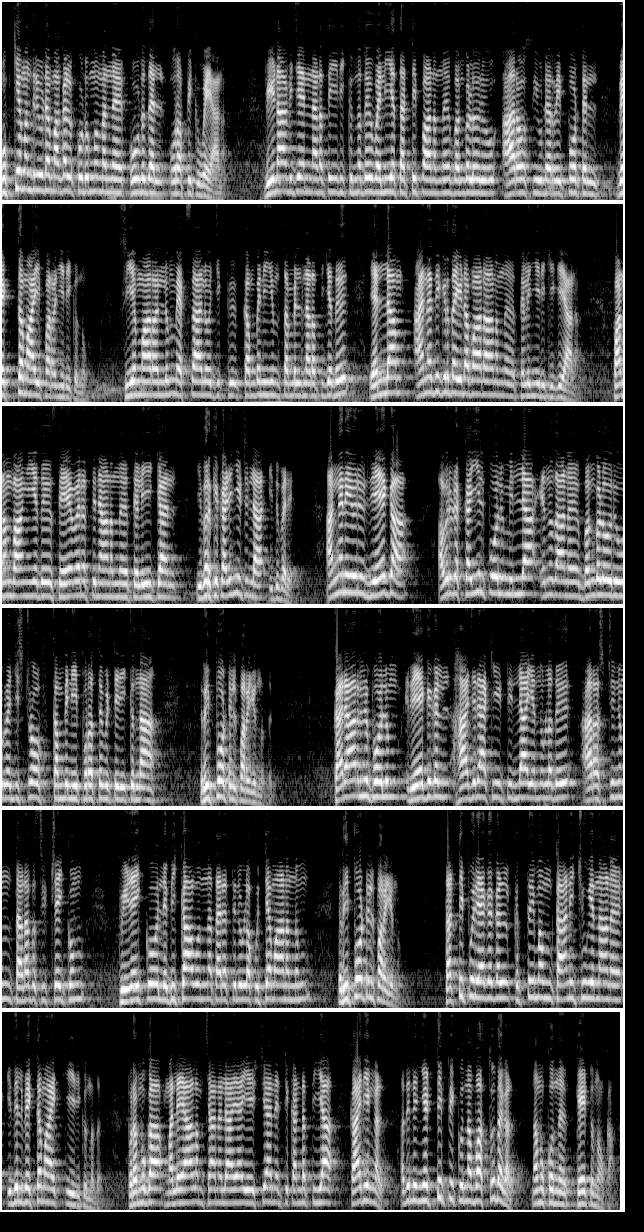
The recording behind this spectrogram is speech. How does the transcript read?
മുഖ്യമന്ത്രിയുടെ മകൾ കുടുങ്ങുമെന്ന് കൂടുതൽ ഉറപ്പിക്കുകയാണ്. വീണ വിജയൻ നടത്തിയിരിക്കുന്നത് വലിയ തട്ടിപ്പാണെന്ന് ബംഗളൂരു ആർ ഒ സിയുടെ റിപ്പോർട്ടിൽ വ്യക്തമായി പറഞ്ഞിരിക്കുന്നു. സി എം ആർ എല്ലും എക്സാലോജിക് കമ്പനിയും തമ്മിൽ നടത്തിയത് എല്ലാം അനധികൃത ഇടപാടാണെന്ന് തെളിഞ്ഞിരിക്കുകയാണ്. പണം വാങ്ങിയത് സേവനത്തിനാണെന്ന് തെളിയിക്കാൻ ഇവർക്ക് കഴിഞ്ഞിട്ടില്ല ഇതുവരെ. അങ്ങനെയൊരു രേഖ അവരുടെ കയ്യിൽ പോലും ഇല്ല എന്നതാണ് ബംഗളൂരു രജിസ്റ്റർ ഓഫ് കമ്പനി പുറത്തുവിട്ടിരിക്കുന്ന റിപ്പോർട്ടിൽ പറയുന്നത്. കരാറിന് പോലും രേഖകൾ ഹാജരാക്കിയിട്ടില്ല എന്നുള്ളത് അറസ്റ്റിനും തടവ് ശിക്ഷയ്ക്കും പിഴയ്ക്കോ ലഭിക്കാവുന്ന തരത്തിലുള്ള കുറ്റമാണെന്നും റിപ്പോർട്ടിൽ പറയുന്നു. തട്ടിപ്പു രേഖകൾ കൃത്രിമം കാണിച്ചു എന്നാണ് ഇതിൽ വ്യക്തമാക്കിയിരിക്കുന്നത്. പ്രമുഖ മലയാളം ചാനലായ ഏഷ്യാനെറ്റ് കണ്ടെത്തിയ കാര്യങ്ങൾ അതിന്റെ ഞെട്ടിപ്പിക്കുന്ന വസ്തുതകൾ നമുക്കൊന്ന് കേട്ടു നോക്കാം.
